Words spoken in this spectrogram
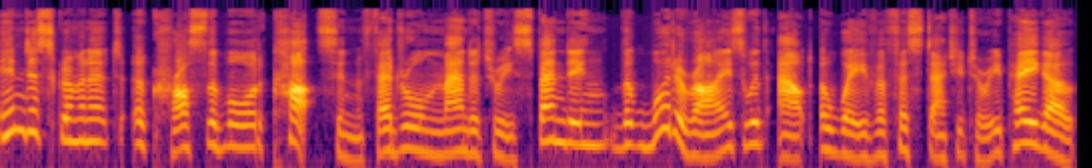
indiscriminate across-the-board cuts in federal mandatory spending that would arise without a waiver for statutory pay-go.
